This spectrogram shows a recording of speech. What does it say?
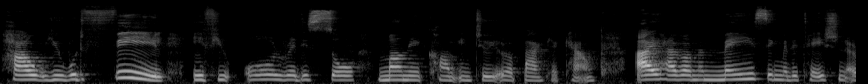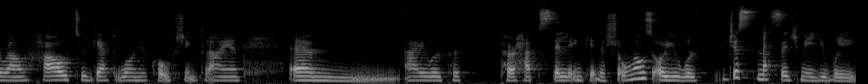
how you would feel if you already saw money come into your bank account. I have an amazing meditation around how to get one new coaching client. Um, I will put perhaps the link in the show notes or you will just message me you will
